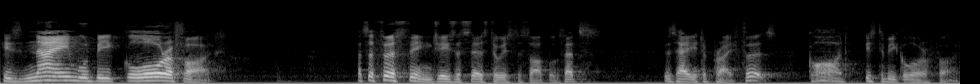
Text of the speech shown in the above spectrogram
His name would be glorified. That's the first thing Jesus says to His disciples. That's, this is how you're to pray. First, God is to be glorified.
